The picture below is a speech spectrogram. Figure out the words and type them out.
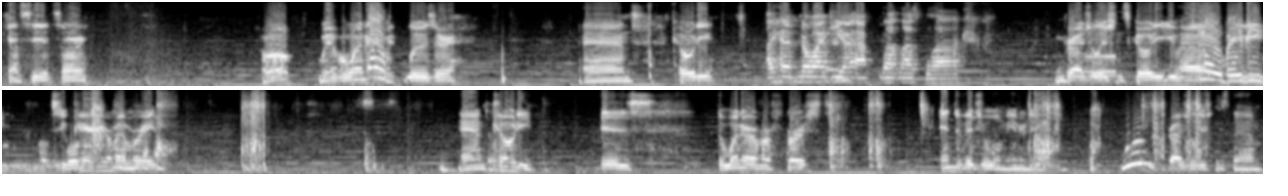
Can't see it, sorry. Oh, we have a winner, oh! we have a loser. And Cody, I had no idea after that last black. Congratulations, Cody. You have Hello, baby. superior memory. And Cody is the winner of our first individual immunity. Congratulations to him.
